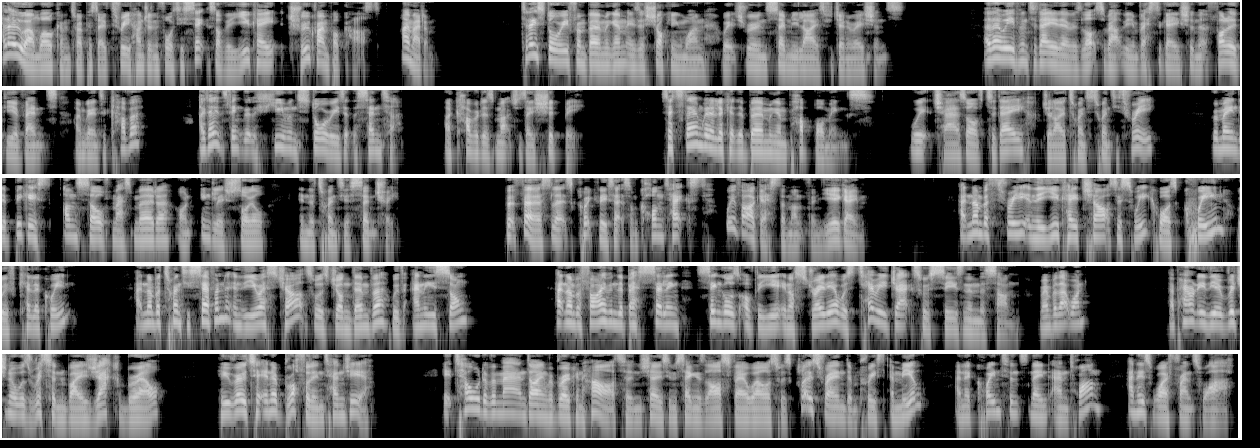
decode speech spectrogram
Hello and welcome to episode 346 of the UK True Crime Podcast. I'm Adam. Today's story from Birmingham is a shocking one which ruins so many lives for generations. Although even today there is lots about the investigation that followed the events I'm going to cover, I don't think that the human stories at the centre are covered as much as they should be. So today I'm going to look at the Birmingham pub bombings, which, as of today, July 2023, remain the biggest unsolved mass murder on English soil in the 20th century. But first, let's quickly set some context with our guest the month and year game. At number three in the UK charts this week was Queen with Killer Queen. At number 27 in the US charts was John Denver with Annie's Song. At number five in the best selling singles of the year in Australia was Terry Jacks with Season in the Sun. Remember that one? Apparently, the original was written by Jacques Brel, who wrote it in a brothel in Tangier. It told of a man dying of a broken heart and shows him saying his last farewells to his close friend and priest Emile, an acquaintance named Antoine, and his wife Francoise,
